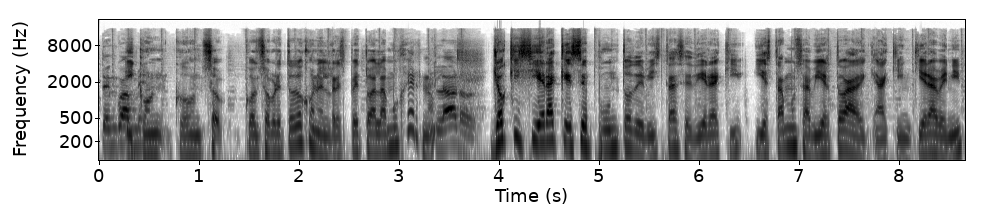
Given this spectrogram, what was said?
tengo a y con, con, so- con sobre todo con el respeto a la mujer, ¿no? Claro. Yo quisiera que ese punto de vista se diera aquí y estamos abiertos a, a quien quiera venir,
